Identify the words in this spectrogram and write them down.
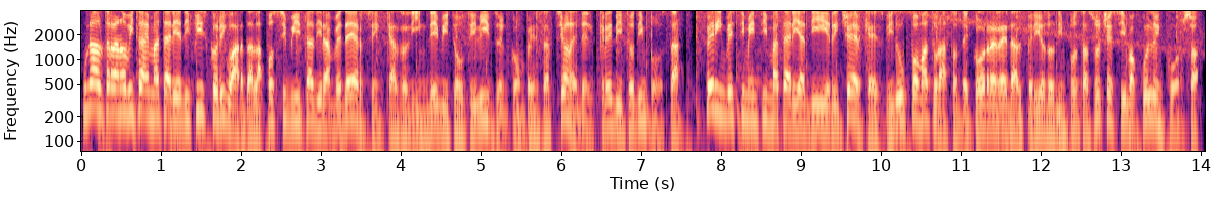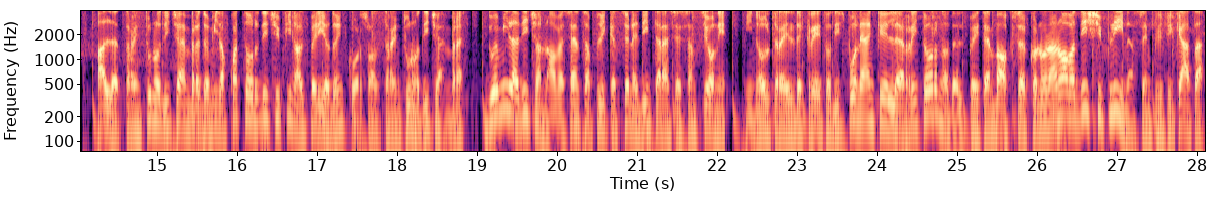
Un'altra novità in materia di fisco riguarda la possibilità di ravvedersi in caso di indebito utilizzo in compensazione del credito d'imposta per investimenti in materia di ricerca e sviluppo maturato a decorrere dal periodo d'imposta successivo a quello in corso al 31 dicembre 2014 fino al periodo in corso al 31 dicembre 2019 senza applicazione di interessi e sanzioni. Inoltre il decreto dispone anche il ritorno del patent box con una nuova disciplina semplificata.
